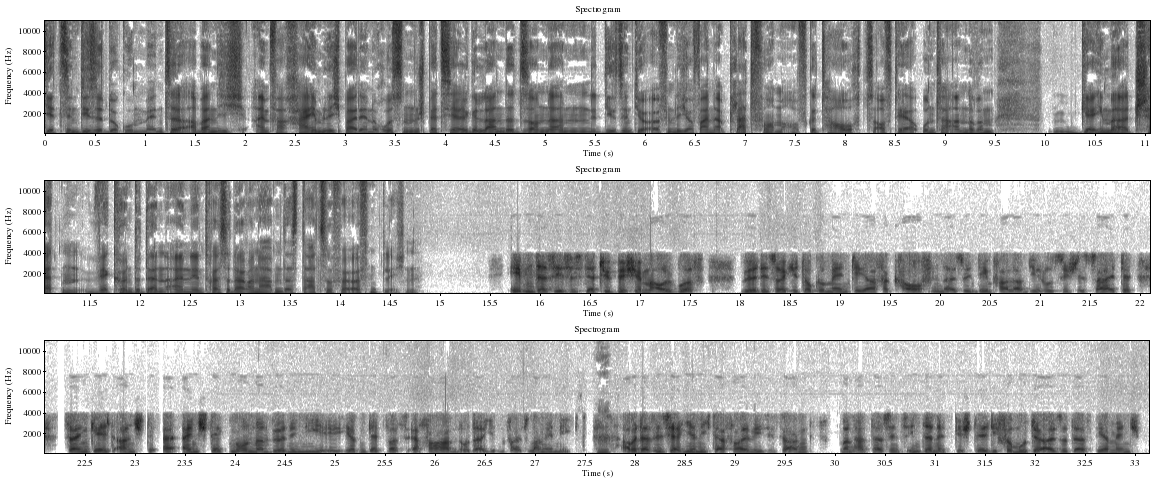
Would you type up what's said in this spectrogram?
Jetzt sind diese Dokumente aber nicht einfach heimlich bei den Russen speziell gelandet, sondern die sind ja öffentlich auf einer Plattform aufgetaucht, auf der unter anderem Gamer chatten. Wer könnte denn ein Interesse daran haben, das da zu veröffentlichen? Eben, das ist es. Der typische Maulwurf würde solche Dokumente ja verkaufen, also in dem Fall an die russische Seite, sein Geld äh, einstecken und man würde nie irgendetwas erfahren oder jedenfalls lange nicht. Hm. Aber das ist ja hier nicht der Fall, wie Sie sagen. Man hat das ins Internet gestellt. Ich vermute also, dass der Mensch,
